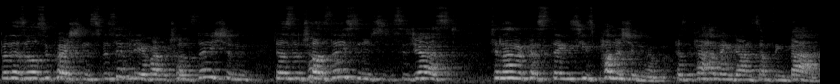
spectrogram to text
But there's also questions specifically about the translation. Does the translation suggest Telemachus thinks he's punishing them for, for having done something bad.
